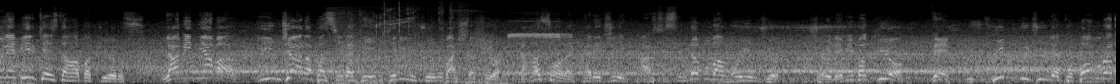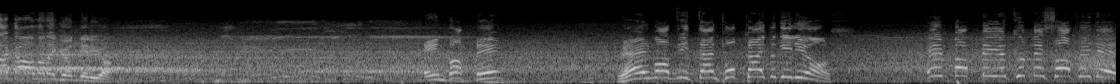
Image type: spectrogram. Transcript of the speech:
gole bir kez daha bakıyoruz. Lamin Yamal ince arapasıyla tehlikeli hücumu başlatıyor. Daha sonra kaleciyi karşısında bulan oyuncu şöyle bir bakıyor ve bütün gücüyle topa vurarak ağlara gönderiyor. Mbappe. Real Madrid'den top kaybı geliyor. Mbappe yakın mesafede.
